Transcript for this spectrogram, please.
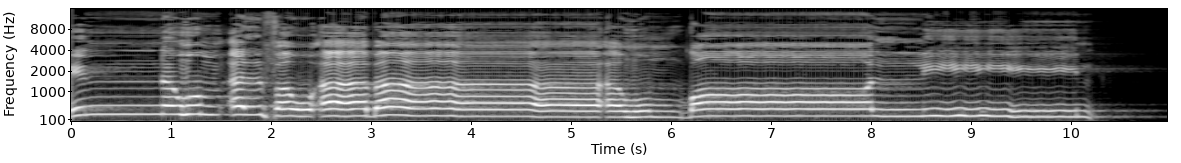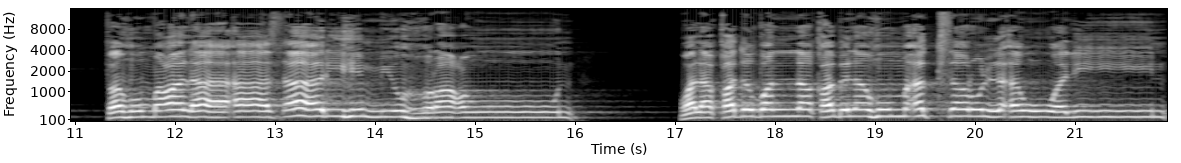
إنهم ألفوا آباءهم ضالين. فهم على آثارهم يهرعون. ولقد ضل قبلهم أكثر الأولين.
